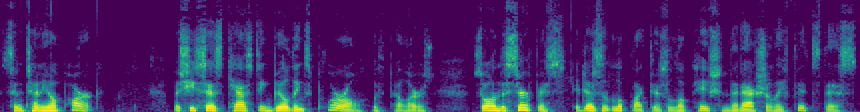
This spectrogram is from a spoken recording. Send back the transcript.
Centennial Park. But she says casting buildings plural with pillars. So on the surface, it doesn't look like there's a location that actually fits this.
